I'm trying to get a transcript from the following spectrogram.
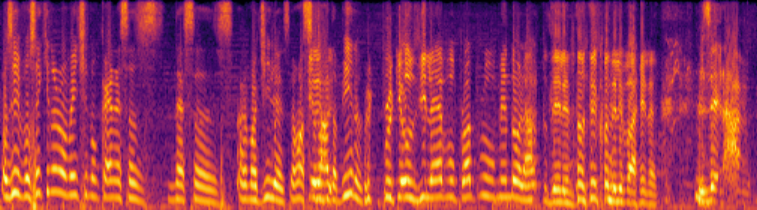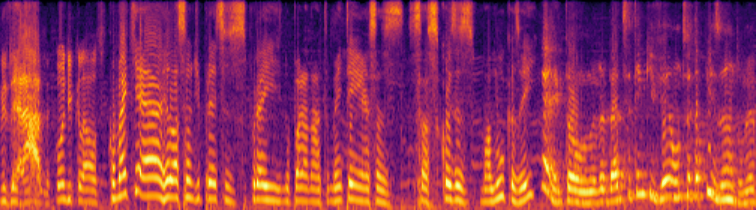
Ô Zi, você que normalmente não cai nessas, nessas armadilhas, é uma cilada, Bino? Por- Porque o Z leva o próprio mendorato dele não, quando ele vai, né? Miserável, miserável. Conde Klaus. Como é que é a relação de preços por aí no Paraná? Também tem essas, essas coisas malucas aí? É, então, na verdade você tem que ver onde você tá pisando, né?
